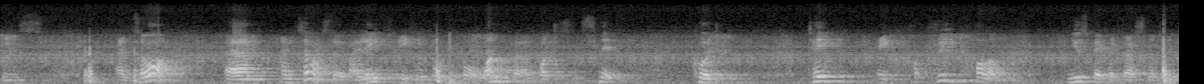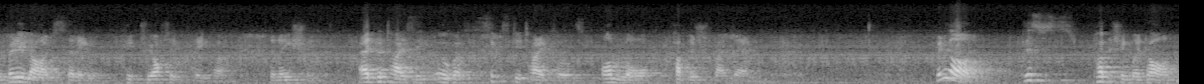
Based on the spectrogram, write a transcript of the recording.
peace, and so on. Um, and so much so, by late 1844, one firm, Hodges and Smith, could take a three-column newspaper advertisement in the very large-selling patriotic paper, The Nation, advertising over 60 titles on law published by them. Very odd. This publishing went on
